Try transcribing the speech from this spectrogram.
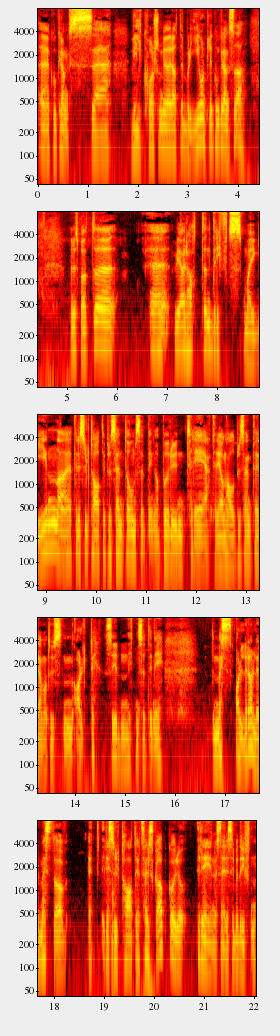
uh, konkurransevilkår som gjør at det blir ordentlig konkurranse. da. Men husk på at eh, eh, vi har hatt en driftsmargin, da, et resultat i prosent av omsetninga på rundt 3-3,5 til Rema 1000 alltid, siden 1979. Det mest, aller, aller meste av et resultat i et selskap går jo reinvesteres i bedriften.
